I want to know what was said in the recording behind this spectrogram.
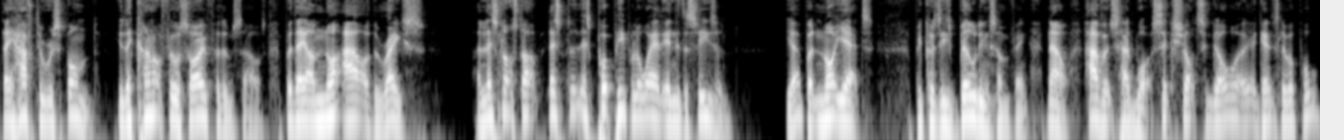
They have to respond. They cannot feel sorry for themselves, but they are not out of the race. And let's not start. Let's let's put people away at the end of the season, yeah, but not yet because he's building something. Now, Havertz had what six shots to go against Liverpool.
